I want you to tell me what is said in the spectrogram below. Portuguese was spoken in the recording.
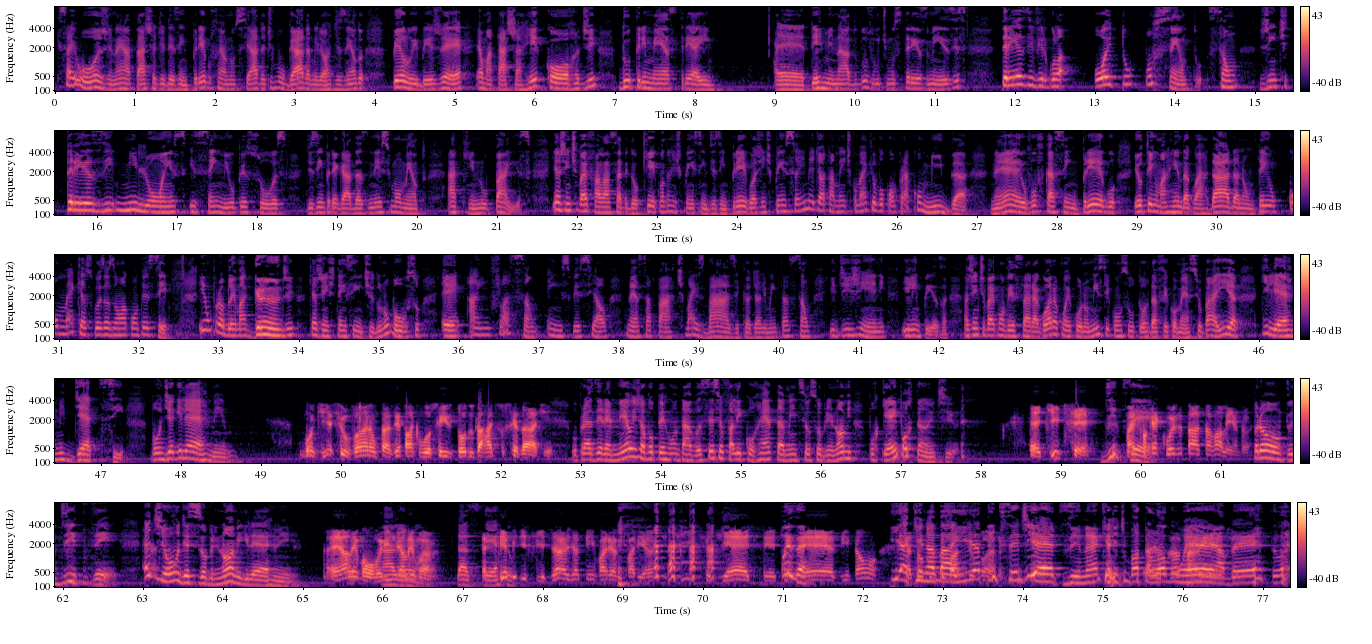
que saiu hoje, né? A taxa de desemprego foi anunciada, divulgada, melhor dizendo, pelo IBGE. É uma taxa recorde do trimestre aí é, terminado dos últimos três meses, 13,8%. São Gente, 13 milhões e 100 mil pessoas desempregadas nesse momento aqui no país. E a gente vai falar, sabe do quê? Quando a gente pensa em desemprego, a gente pensa imediatamente como é que eu vou comprar comida, né? Eu vou ficar sem emprego, eu tenho uma renda guardada, não tenho, como é que as coisas vão acontecer? E um problema grande que a gente tem sentido no bolso é a inflação, em especial nessa parte mais básica de alimentação e de higiene e limpeza. A gente vai conversar agora com o economista e consultor da FEC Comércio Bahia, Guilherme Jetsi. Bom dia, Guilherme. Bom dia, Silvana. É um prazer falar com vocês todos da Rádio Sociedade. O prazer é meu e já vou perguntar a você se eu falei corretamente seu sobrenome, porque é importante. É Ditze. Ditze. Mas qualquer coisa tá, tá valendo. Pronto, Ditze. É de onde esse sobrenome, Guilherme? É alemão, origem alemão. alemã. Tá certo. É sempre difícil, já, já tem várias variantes, Dietze, pois é. então... E aqui na Bahia tem que ser Dietze, né? Que a gente bota é, logo um E aberto.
